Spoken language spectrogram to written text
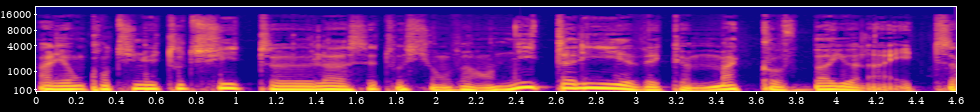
Allez, on continue tout de suite. là, cette fois-ci, on va en Italie avec Mac of Bionite.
